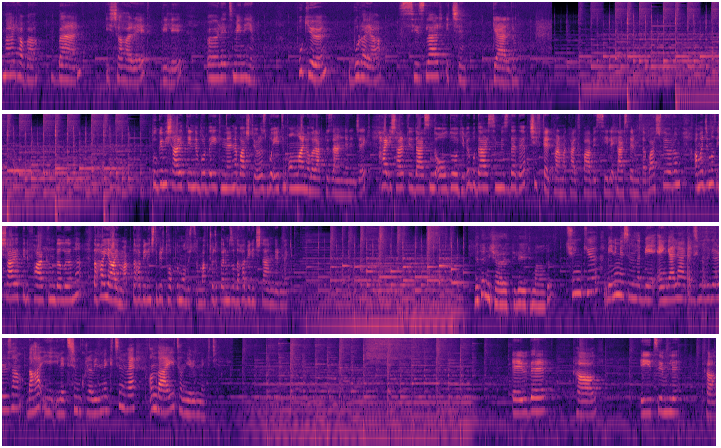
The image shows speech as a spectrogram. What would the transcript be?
Merhaba, ben işaret dili öğretmeniyim. Bugün buraya sizler için geldim. Bugün işaret diline burada eğitimlerine başlıyoruz. Bu eğitim online olarak düzenlenecek. Her işaret dili dersinde olduğu gibi bu dersimizde de çift el parmak alfabesiyle derslerimize başlıyorum. Amacımız işaret dili farkındalığını daha yaymak, daha bilinçli bir toplum oluşturmak, çocuklarımızı daha bilinçlendirmek. Neden işaret dili eğitimi aldın? Çünkü benim yaşımda bir engelli arkadaşımızı görürsem daha iyi iletişim kurabilmek için ve onu daha iyi tanıyabilmek için. Evde kal, eğitimli kal.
